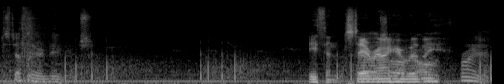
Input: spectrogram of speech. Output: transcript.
It's definitely our neighbors. Ethan, stay Those around here with me. friends.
